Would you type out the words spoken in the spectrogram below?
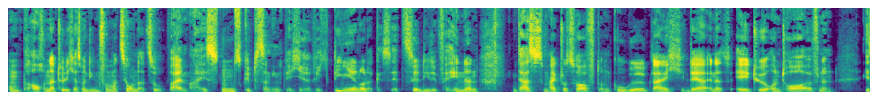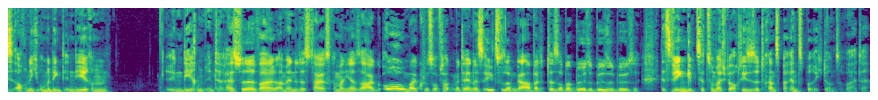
und brauchen natürlich erstmal die Informationen dazu. Weil meistens gibt es dann irgendwelche Richtlinien oder Gesetze, die verhindern, dass Microsoft und Google gleich der NSA Tür und Tor öffnen. Ist auch nicht unbedingt in deren in deren Interesse, weil am Ende des Tages kann man ja sagen, oh, Microsoft hat mit der NSA zusammengearbeitet, das ist aber böse, böse, böse. Deswegen gibt's ja zum Beispiel auch diese Transparenzberichte und so weiter.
